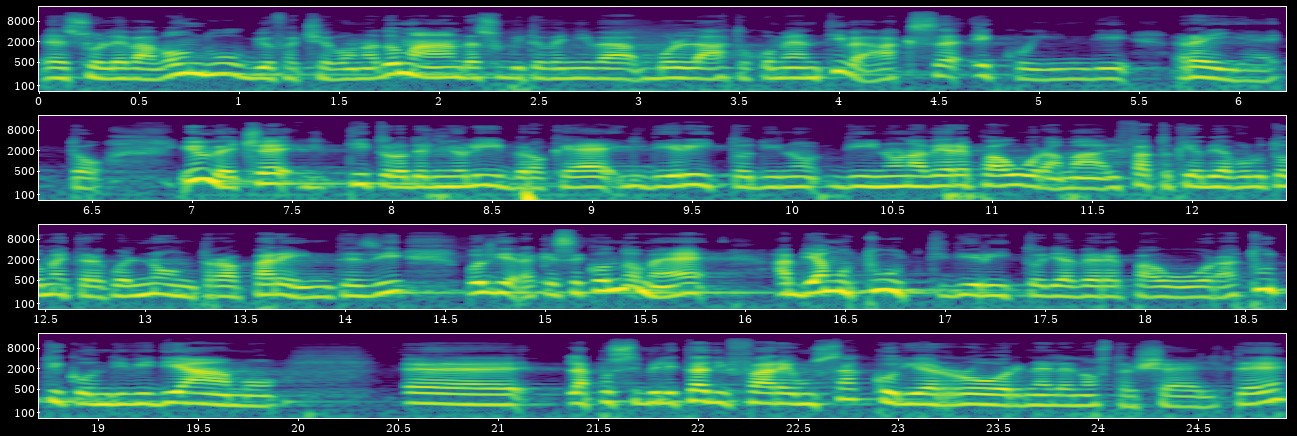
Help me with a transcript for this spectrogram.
eh, sollevava un dubbio, faceva una domanda, subito veniva bollato come antivax e quindi reietto. Io invece il titolo del mio libro, che è Il diritto di, no, di non avere paura, ma il fatto che io abbia voluto mettere quel non tra parentesi, vuol dire che secondo me abbiamo tutti diritto di avere paura, tutti condividiamo eh, la possibilità di fare un sacco di errori nelle nostre scelte,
